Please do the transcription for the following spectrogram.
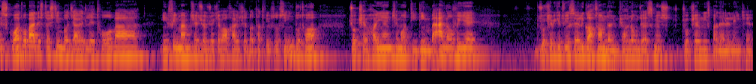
اسکواد رو بعدش داشتیم با جوید لتو و این فیلم هم که جو جوکر و آخری که با تات داشتیم این دوتا جوکر هایی که ما دیدیم. به علاوه جوکری که توی سریال گاتام داریم که حالا اونجا اسمش جوکر نیست با دلیل اینکه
